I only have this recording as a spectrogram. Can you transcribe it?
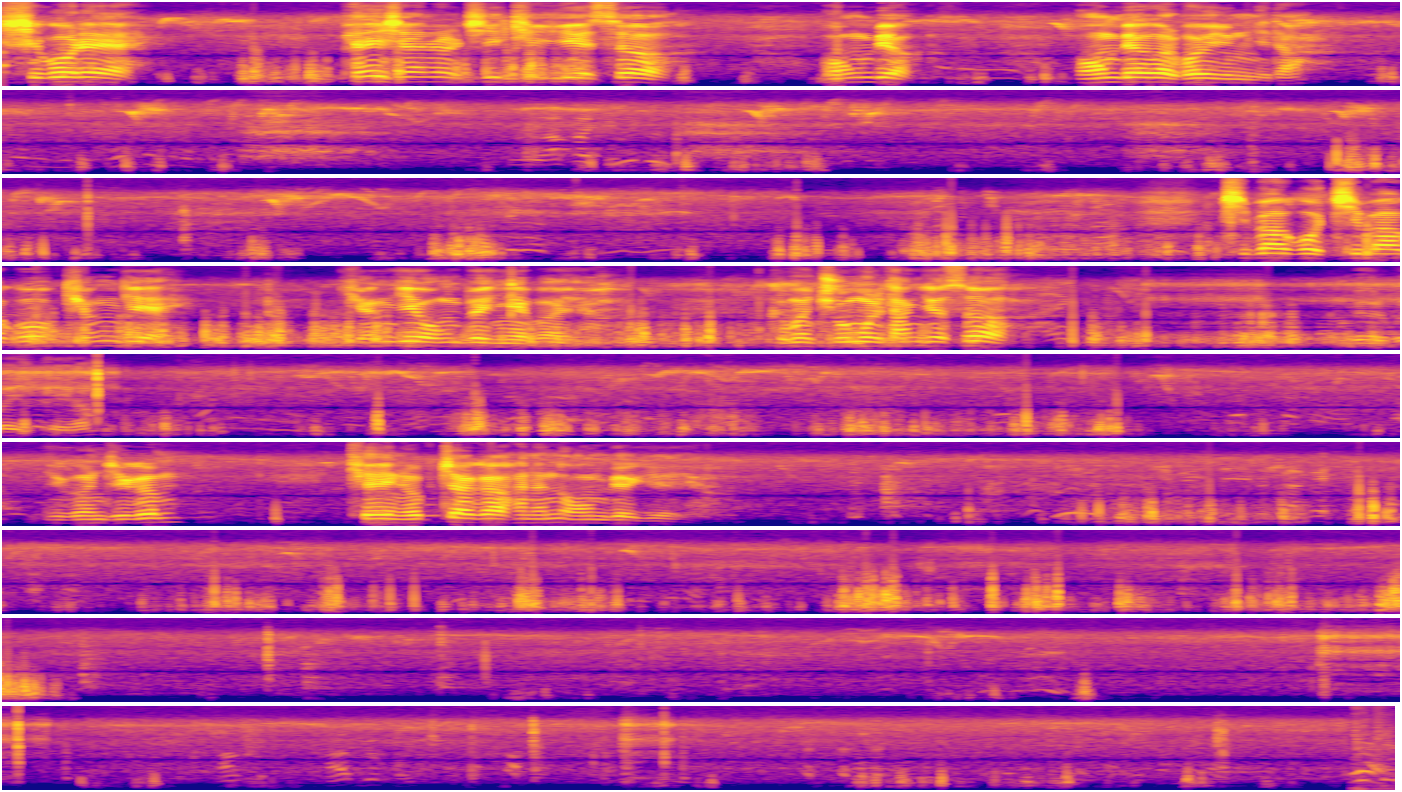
시골에 펜션을 지키기 위해서 옹벽, 옹벽을 보여줍니다. 집하고 집하고 경계, 경계 옹벽해 봐요. 그러면 줌을 당겨서 옹벽을 보여줄게요. 이건 지금 개인 업자가 하는 옹벽이에요.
